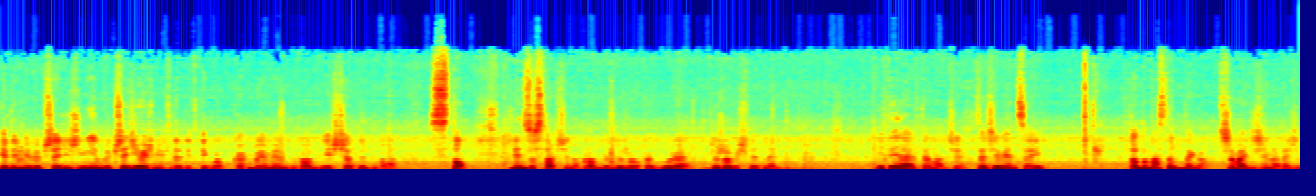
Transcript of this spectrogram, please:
Kiedy mnie wyprzedzisz i nie wyprzedziłeś mnie wtedy w tych łapkach, bo ja miałem 2 200, a ty 2 100. Więc zostawcie naprawdę dużo łapek w górę, dużo wyświetleń. I tyle w temacie. Chcecie więcej? To do następnego. Trzymajcie się na razie.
